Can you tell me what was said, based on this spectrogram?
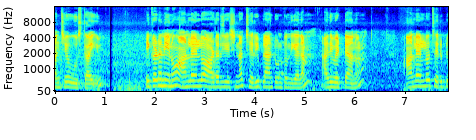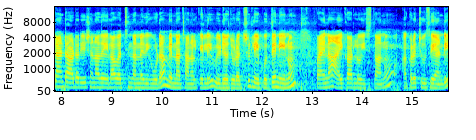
మంచిగా పూస్తాయి. ఇక్కడ నేను ఆన్లైన్లో ఆర్డర్ చేసిన చెర్రీ ప్లాంట్ ఉంటుంది కదా అది పెట్టాను. ఆన్లైన్లో చెర్రీ ప్లాంట్ ఆర్డర్ చేసిన అది ఎలా వచ్చిందన్నది కూడా మీరు నా ఛానల్కి వెళ్ళి వీడియో చూడొచ్చు. లేకపోతే నేను పైన ఐ కార్డ్లో ఇస్తాను. అక్కడ చూసేయండి.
